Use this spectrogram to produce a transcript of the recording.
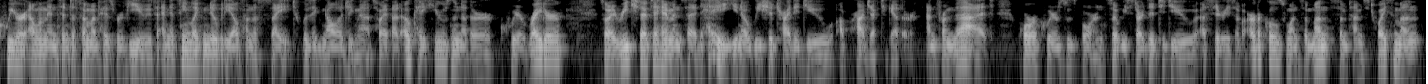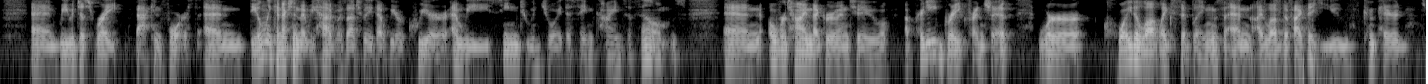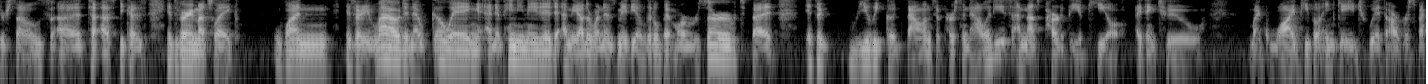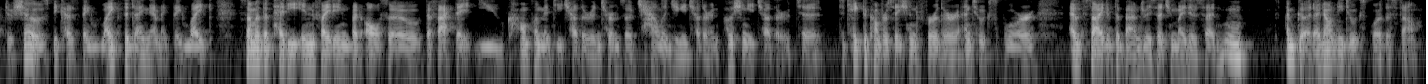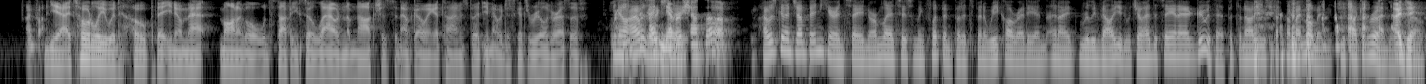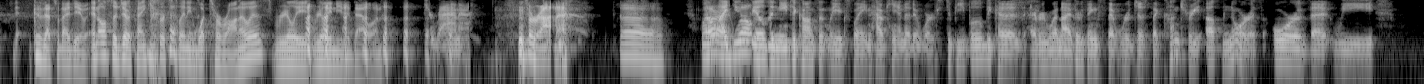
queer elements into some of his reviews and it seemed like nobody else on the site was acknowledging that. So i thought okay here's another queer writer so i reached out to him and said hey you know we should try to do a project together. And from that horror queers was born. So we started to do a series of articles once a month sometimes twice a month and we would just write back and forth. And the only connection that we had was actually that we were queer and we seemed to enjoy the same kinds of films. And over time, that grew into a pretty great friendship. We're quite a lot like siblings. And I love the fact that you compared yourselves uh, to us because it's very much like one is very loud and outgoing and opinionated, and the other one is maybe a little bit more reserved, but it's a really good balance of personalities. And that's part of the appeal, I think, to like why people engage with our respective shows because they like the dynamic they like some of the petty infighting but also the fact that you complement each other in terms of challenging each other and pushing each other to to take the conversation further and to explore outside of the boundaries that you might have said mm, i'm good i don't need to explore this film I'm fine. Yeah, I totally would hope that, you know, Matt Monagle would stop being so loud and obnoxious and outgoing at times, but, you know, it just gets real aggressive. You know, I was actually, never shuts up. I was going to jump in here and say normally I'd say something flippant, but it's been a week already, and, and I really valued what Joe had to say, and I agree with it. But Donato, you stepped on my moment. You fucking ruined it. I do because so. that's what I do. And also, Joe, thank you for explaining what Toronto is. Really, really needed that one. Tirana. Tirana. Uh, well, right, I do well, feel the need to constantly explain how Canada works to people because everyone either thinks that we're just the country up north or that we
